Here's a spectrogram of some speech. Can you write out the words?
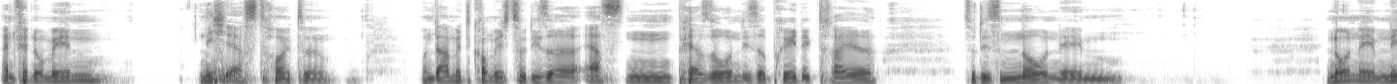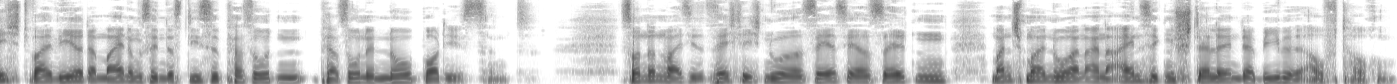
Ein Phänomen nicht erst heute. Und damit komme ich zu dieser ersten Person dieser Predigtreihe, zu diesem No-Name. No-Name nicht, weil wir der Meinung sind, dass diese Personen, Personen No-Bodies sind, sondern weil sie tatsächlich nur sehr, sehr selten, manchmal nur an einer einzigen Stelle in der Bibel auftauchen.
